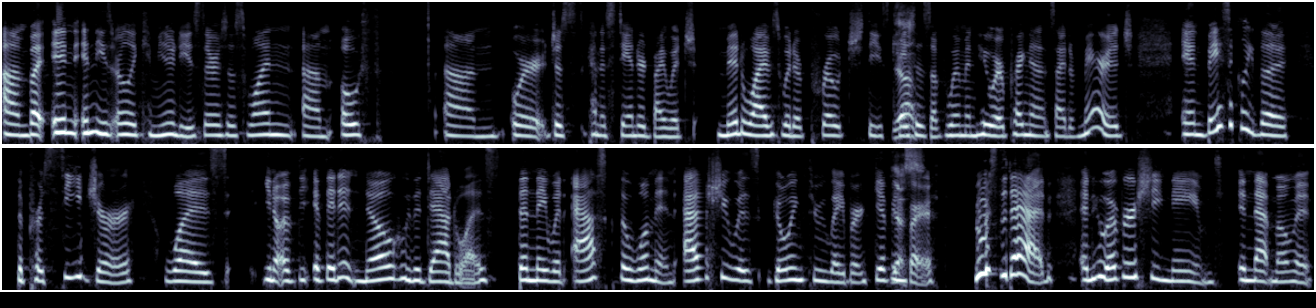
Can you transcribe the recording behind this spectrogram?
Um, but in in these early communities, there's this one um, oath, um, or just kind of standard by which midwives would approach these cases yeah. of women who are pregnant outside of marriage, and basically the the procedure was you know if the, if they didn't know who the dad was then they would ask the woman as she was going through labor, giving yes. birth, who's the dad? And whoever she named in that moment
